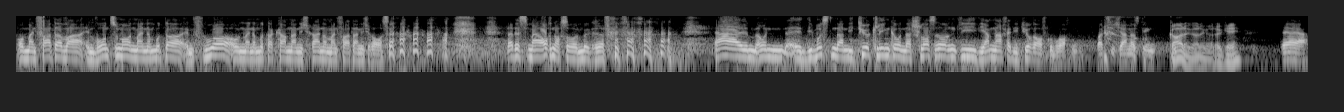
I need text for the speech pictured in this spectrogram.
Und mein Vater war im Wohnzimmer und meine Mutter im Flur. Und meine Mutter kam da nicht rein und mein Vater nicht raus. das ist mir auch noch so im Begriff. Ja, und äh, die mussten dann die Türklinke und das Schloss irgendwie, die haben nachher die Türe aufgebrochen, weil es nicht anders ging. Gott, oh Gott, oh Gott, okay. Ja, ja.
